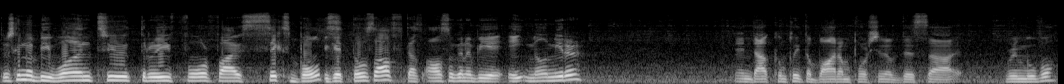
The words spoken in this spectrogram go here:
There's gonna be one, two, three, four, five, six bolts. You get those off, that's also gonna be an eight millimeter and that'll complete the bottom portion of this uh, removal.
